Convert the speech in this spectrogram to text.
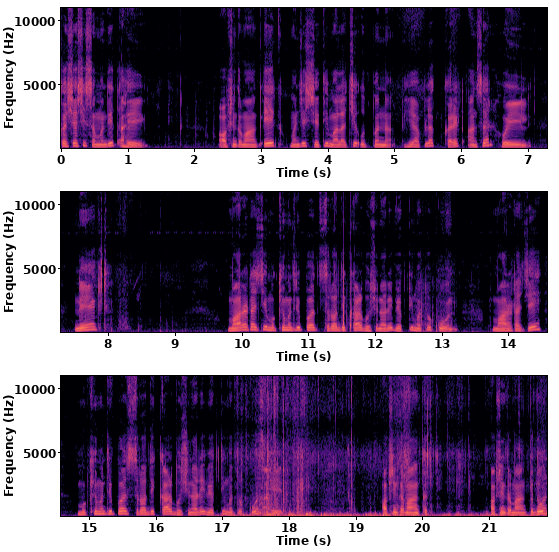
कशाशी संबंधित आहे? ऑप्शन क्रमांक एक म्हणजे शेतीमालाचे उत्पन्न. हे आपलं करेक्ट आन्सर होईल. नेक्स्ट महाराष्ट्राचे मुख्यमंत्रीपद सर्वाधिक काळ भूषणारे व्यक्तिमत्व कोण? महाराष्ट्राचे मुख्यमंत्रीपद सर्वाधिक काळ भूषणारे व्यक्तिमत्व कोण आहेत? ऑप्शन क्रमांक ऑप्शन क्रमांक दोन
